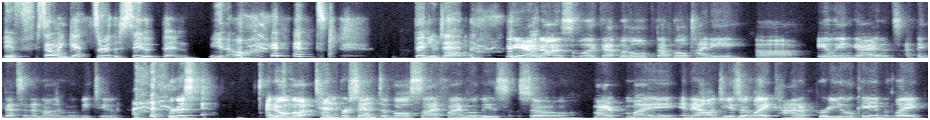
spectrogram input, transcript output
if someone gets through the suit, then you know, then you're dead. Oh. yeah, no, it's like that little that little tiny uh alien guy that's I think that's in another movie too. We're just I know about 10% of all sci-fi movies. So my my analogies are like kind of pretty okay, but like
